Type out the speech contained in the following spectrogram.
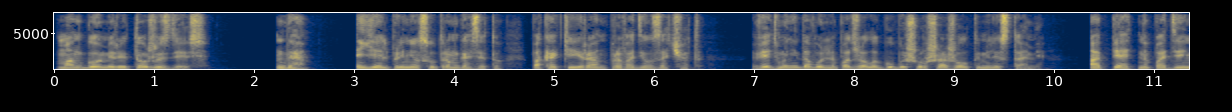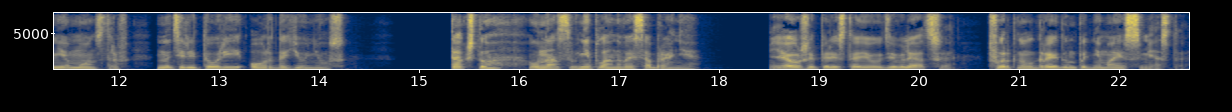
Монгомери тоже здесь?» «Да. Ель принес утром газету, пока Кейран проводил зачет». Ведьма недовольно поджала губы, шурша желтыми листами. «Опять нападение монстров на территории Орда Юниус. Так что у нас внеплановое собрание». «Я уже перестаю удивляться», — фыркнул Грейден, поднимаясь с места.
